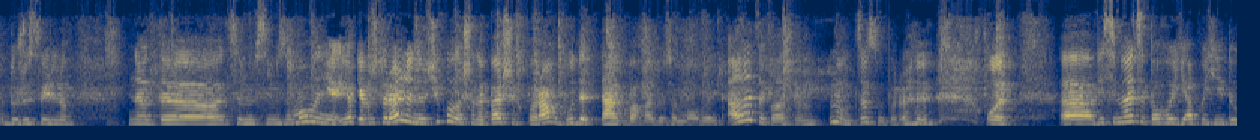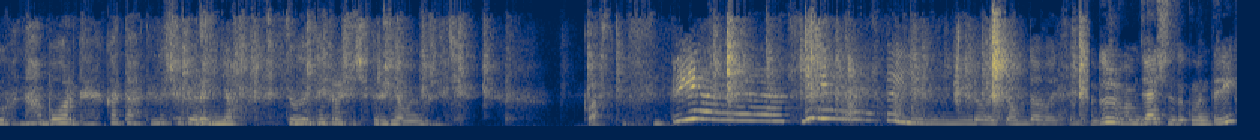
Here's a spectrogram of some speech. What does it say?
дуже сильно над е, цими всіми замовленнями. Я, просто реально не очікувала, що на перших порах буде так багато замовлень. Але це класно. Ну, це супер. От. Е, 18-го я поїду на борд катати на 4 дня. Це будуть найкращі 4 дня в моєму житті. Клас. Привіт! Привіт! Давай цьому, давай цьому. Дуже вам вдячна за коментарі.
